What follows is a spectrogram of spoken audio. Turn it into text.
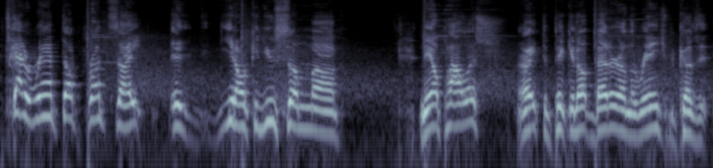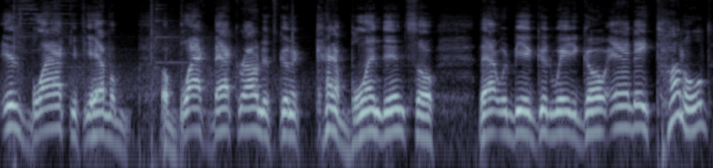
It's got a ramped up front sight. It, you know, could use some uh, nail polish, all right, to pick it up better on the range because it is black. If you have a, a black background, it's going to kind of blend in. So that would be a good way to go. And a tunneled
